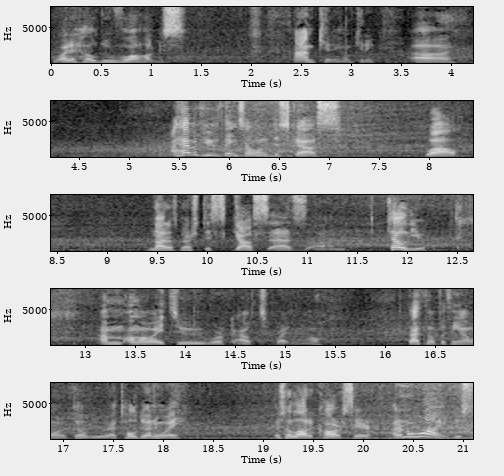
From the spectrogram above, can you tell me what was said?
why the hell do vlogs? I'm kidding, I'm kidding. Uh, I have a few things I want to discuss. Well, not as much discuss as um, tell you. I'm on my way to work out right now. That's not the thing I want to tell you. I told you anyway. There's a lot of cars here. I don't know why. Just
